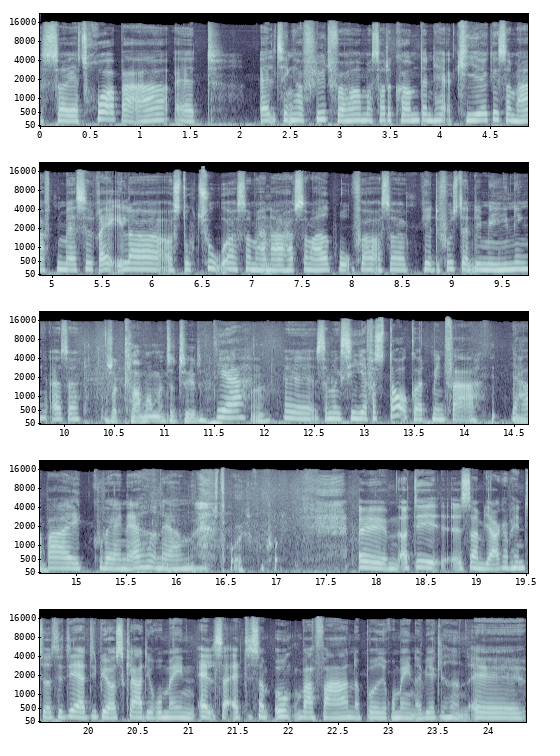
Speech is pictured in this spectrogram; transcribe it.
så jeg tror bare, at alting har flyttet for ham, og så er der kommet den her kirke, som har haft en masse regler og strukturer, som han har haft så meget brug for, og så giver det fuldstændig mening. Altså, Og så klamrer man sig til det. ja, øh, så man kan sige, jeg forstår godt min far. Jeg har bare ikke kunne være i nærheden af ham. Det tror jeg sgu godt. Øh, og det, som Jakob hentyder til, det er, at det bliver også klart i romanen, altså at som ung var faren, og både i romanen og i virkeligheden, øh,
